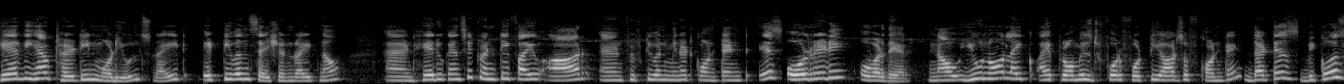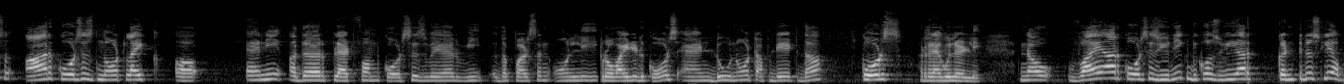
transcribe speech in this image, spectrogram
here we have 13 modules right? 81 session right now. And here you can see 25 hour and 51 minute content is already over there. Now you know like i promised for 40 hours of content. That is because our course is not like uh, any other platform courses where we the person only provided course and do not update the course regularly. Now why our course is unique? Because we are continuously up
